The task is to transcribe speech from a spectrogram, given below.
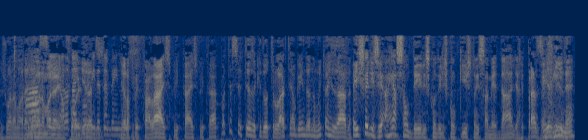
Joana Maranhão. Ah, Joana Maranhão ela tá foi. Tá ela, também, né? ela foi falar, explicar, explicar. Pode ter certeza que do outro lado tem alguém dando muita risada. É isso que eu ia dizer. A reação deles quando eles conquistam essa medalha é prazer, é rir, né?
